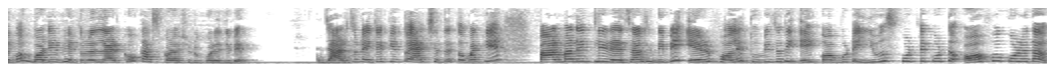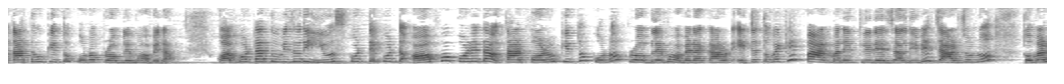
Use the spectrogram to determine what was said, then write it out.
এবং বডির ভেতরের লেয়ারকেও কাজ করা শুরু করে দিবে। যার জন্য এটা কিন্তু একসাথে তোমাকে পার্মানেন্টলি রেজাল্ট দিবে। এর ফলে তুমি যদি এই কম্বোটা ইউজ করতে করতে অফও করে দাও, তাতেও কিন্তু কোনো প্রবলেম হবে না। কম্বোটা তুমি যদি ইউজ করতে করতে অফও করে দাও, তারপরেও কিন্তু কোনো প্রবলেম হবে না, কারণ এটা তোমাকে পার্মানেন্টলি রেজাল্ট দিবে। যার জন্য তোমার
